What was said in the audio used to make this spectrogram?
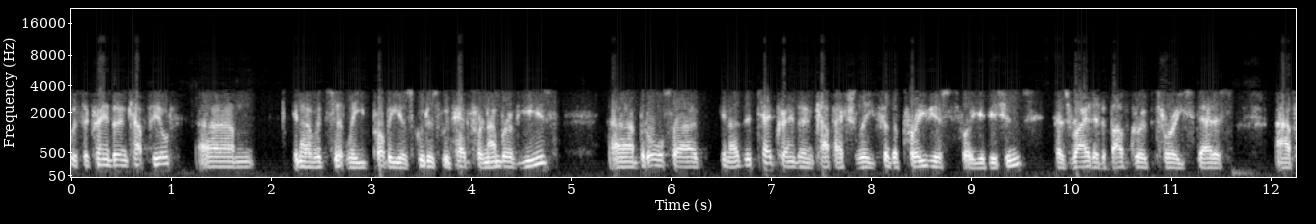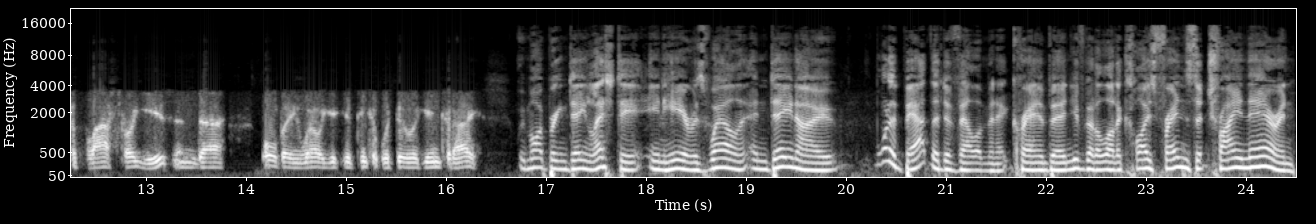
with the Cranbourne Cup field. Um, you know, it's certainly probably as good as we've had for a number of years. Uh, but also, you know, the Tab Cranbourne Cup actually for the previous three editions has rated above Group 3 status uh, for the last three years, and uh, all being well, you, would think it would do again today. We might bring Dean Lester in here as well. And Dino, what about the development at Cranbourne? You've got a lot of close friends that train there, and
